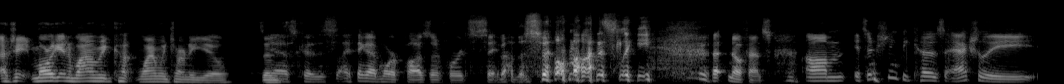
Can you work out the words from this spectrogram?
Actually, Morgan, why don't we why don't we turn to you? Since Yes, because I think I have more positive words to say about this film, honestly. Uh, no offense. Um, it's interesting because actually,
